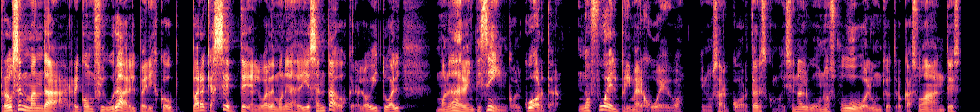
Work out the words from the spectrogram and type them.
Rosen manda a reconfigurar el Periscope para que acepte, en lugar de monedas de 10 centavos, que era lo habitual, monedas de 25, el quarter. No fue el primer juego en usar quarters, como dicen algunos, hubo algún que otro caso antes,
